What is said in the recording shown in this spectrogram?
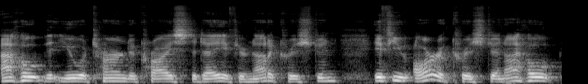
I hope that you will turn to Christ today if you're not a Christian. If you are a Christian, I hope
